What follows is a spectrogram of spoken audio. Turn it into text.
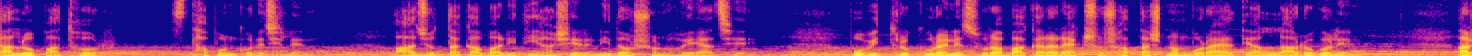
কালো পাথর স্থাপন করেছিলেন। আজও তা কাবার ইতিহাসের নিদর্শন হয়ে আছে। পবিত্র কুরআনে সুরা বাকারার একশো সাতাশ নম্বর আয়াতে আল্লাহ আরও বলেন, আর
